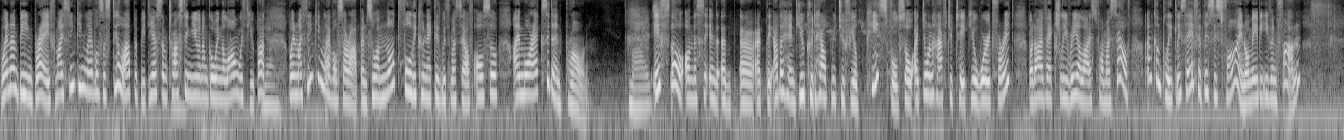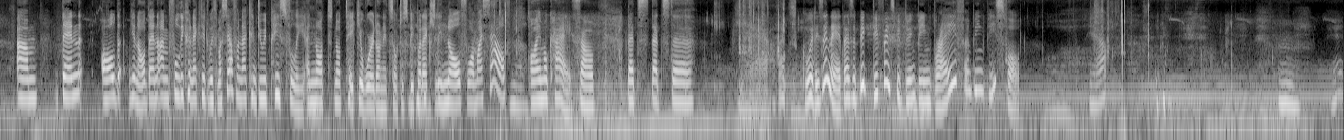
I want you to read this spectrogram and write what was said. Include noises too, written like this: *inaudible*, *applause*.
when I'm being brave, my thinking levels are still up a bit. Yes, I'm trusting you and I'm going along with you. But yeah. when my thinking levels are up and so I'm not fully connected with myself, also I'm more accident prone. Right. If though on the uh, uh, at the other hand you could help me to feel peaceful, so I don't have to take your word for it, but I've actually realized for myself I'm completely safe. And this is fine, or maybe even fun. Um, then all the you know then i'm fully connected with myself and i can do it peacefully and not not take your word on it so to speak but actually know for myself *laughs* yeah. i'm okay. So that's that's the yeah that's good isn't it? There's a big difference between being brave and being peaceful. Yeah *laughs*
